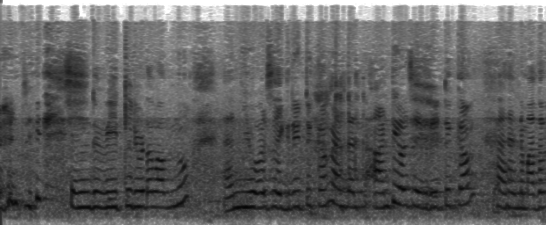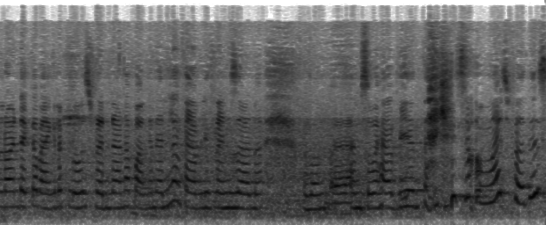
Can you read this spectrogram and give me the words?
വേണ്ടി എന്റെ വീട്ടിലിവിടെ വന്നു. And you also agree to come and aunty also agree to come എന്റെ മദർ ലോന്റെ ഒക്കെ ഭയങ്കര ക്ലോസ് ഫ്രണ്ടാണ് അപ്പോൾ അങ്ങനെ എല്ലാം ഫാമിലി ഫ്രണ്ട്സാണ് അപ്പം I'm so happy and thank you so much for this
